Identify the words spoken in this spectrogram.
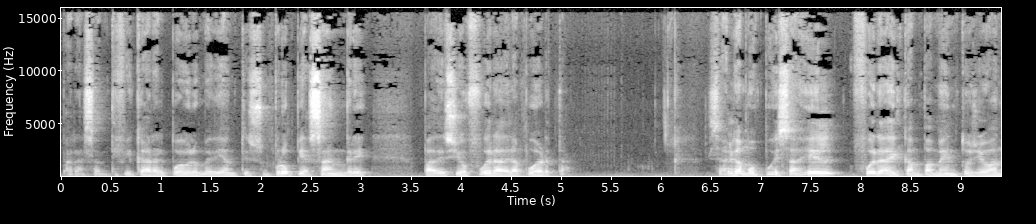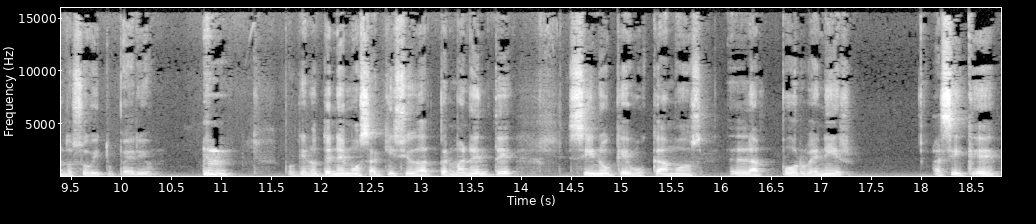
para santificar al pueblo mediante su propia sangre, padeció fuera de la puerta. Salgamos pues a él fuera del campamento llevando su vituperio, porque no tenemos aquí ciudad permanente, sino que buscamos la porvenir. Así que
